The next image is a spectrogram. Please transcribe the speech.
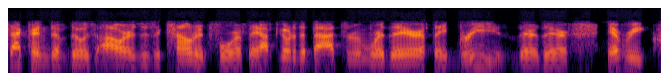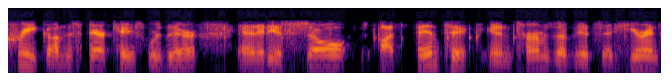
second of those hours is accounted for. If they have to go to the bathroom, we're there. If they breathe, they're there. Every creak on the staircase, we're there. And it is so authentic in terms of its adherence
